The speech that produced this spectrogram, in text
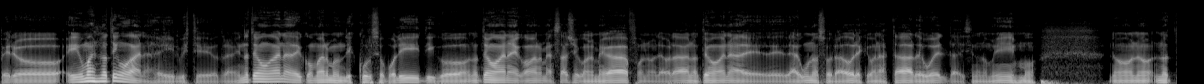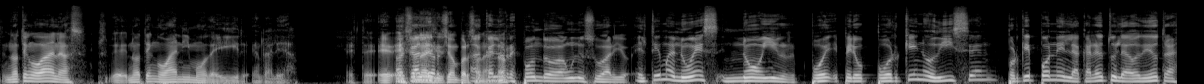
Pero, y además no tengo ganas de ir, viste, otra vez. No tengo ganas de comerme un discurso político, no tengo ganas de comerme a Salle con el megáfono, la verdad, no tengo ganas de, de- de algunos oradores que van a estar de vuelta diciendo lo mismo. No, no, no, no tengo ganas, eh, no tengo ánimo de ir, en realidad. Este, eh, es una decisión personal. Acá ¿no? le respondo a un usuario. El tema no es no ir, po- pero ¿por qué no dicen, por qué ponen la carátula de otra,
